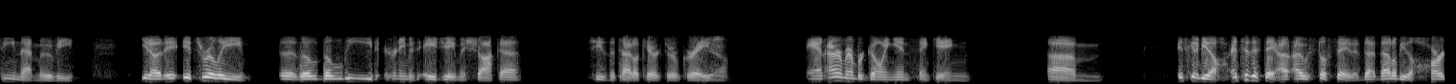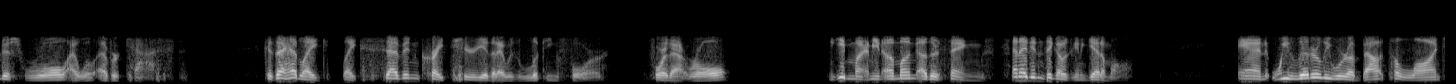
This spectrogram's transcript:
seen that movie, you know, it, it's really uh, the the lead. Her name is AJ Michalka. She's the title character of Grace. Yeah. And I remember going in thinking, um, it's going to be the. And to this day, I, I would still say that, that that'll be the hardest role I will ever cast. Because I had like like seven criteria that I was looking for for that role. And keep in mind, I mean, among other things, and I didn't think I was going to get them all and we literally were about to launch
